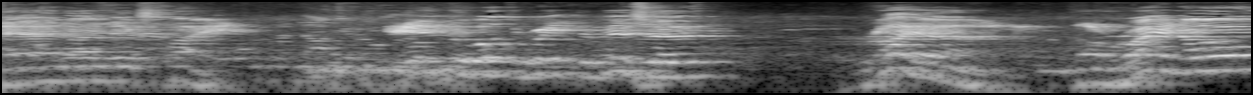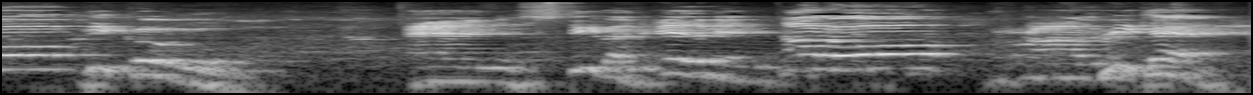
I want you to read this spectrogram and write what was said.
And our next fight, in the welterweight division, Ryan, the Rhino Piku, and Stephen Elementado Rodriguez.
